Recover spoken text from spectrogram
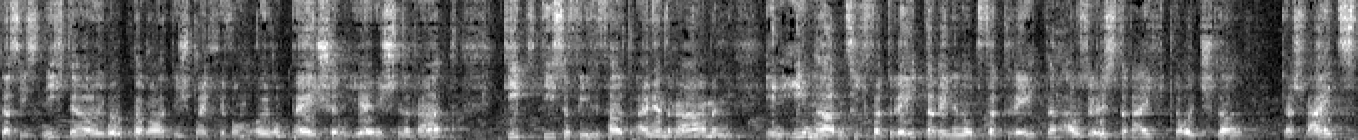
das ist nicht der Europarat, ich spreche vom Europäischen Jenischen Rat, gibt dieser Vielfalt einen Rahmen. In ihm haben sich Vertreterinnen und Vertreter aus Österreich, Deutschland, der Schweiz,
